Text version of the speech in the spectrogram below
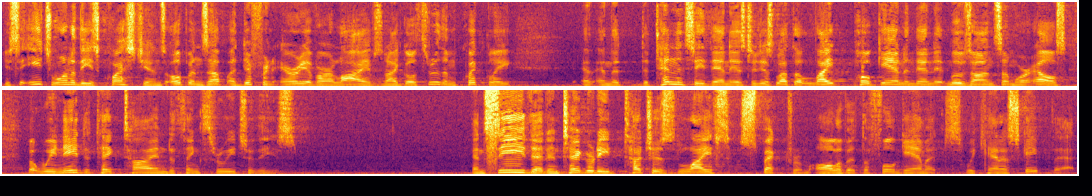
You see, each one of these questions opens up a different area of our lives, and I go through them quickly and, and the, the tendency then is to just let the light poke in and then it moves on somewhere else. But we need to take time to think through each of these and see that integrity touches life's spectrum, all of it, the full gamut. We can't escape that.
